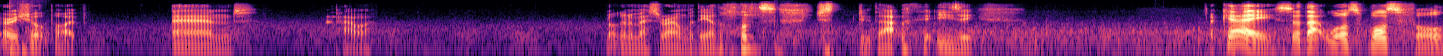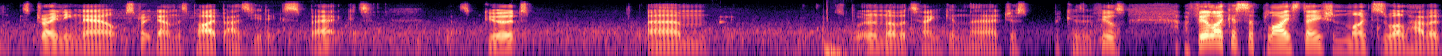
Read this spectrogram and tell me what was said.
Very short pipe. And power. Not going to mess around with the other ones. Just do that. Easy. Okay, so that was was full. It's draining now straight down this pipe, as you'd expect. That's good. Um, let's put another tank in there, just because it feels... I feel like a supply station might as well have a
